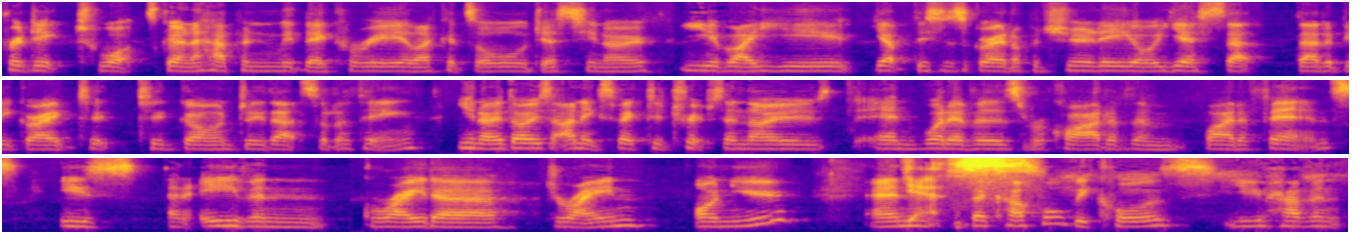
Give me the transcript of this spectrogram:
predict what's going to happen with their career. Like it's all just you know year by year yep this is a great opportunity or yes that that'd be great to to go and do that sort of thing. You know those unexpected trips and those and whatever's required of them by defense is an even greater drain on you and yes. the couple because you haven't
